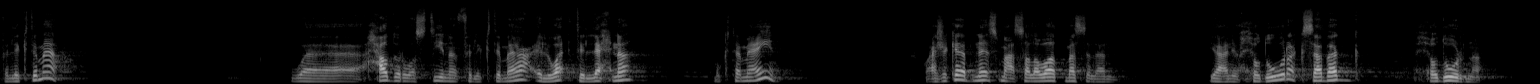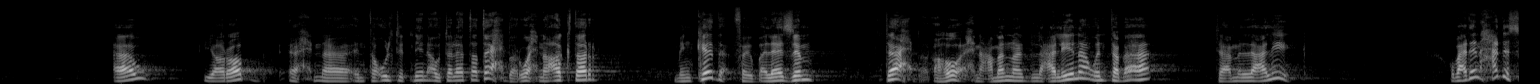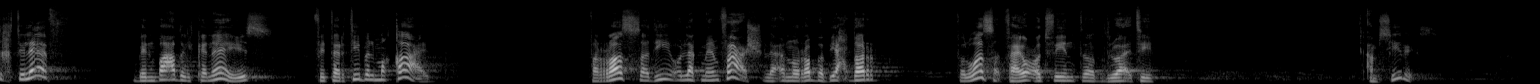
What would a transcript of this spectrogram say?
في الاجتماع. وحاضر وسطينا في الاجتماع الوقت اللي إحنا مجتمعين. وعشان كده بنسمع صلوات مثلا يعني حضورك سبق حضورنا. أو يا رب إحنا أنت قلت اتنين أو تلاتة تحضر وإحنا أكتر من كده فيبقى لازم تحضر. أهو إحنا عملنا اللي علينا وأنت بقى تعمل اللي عليك. وبعدين حدث اختلاف بين بعض الكنايس في ترتيب المقاعد. فالرصة دي يقول لك ما ينفعش لأنه الرب بيحضر في الوسط. فهيقعد فين دلوقتي؟ I'm serious.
